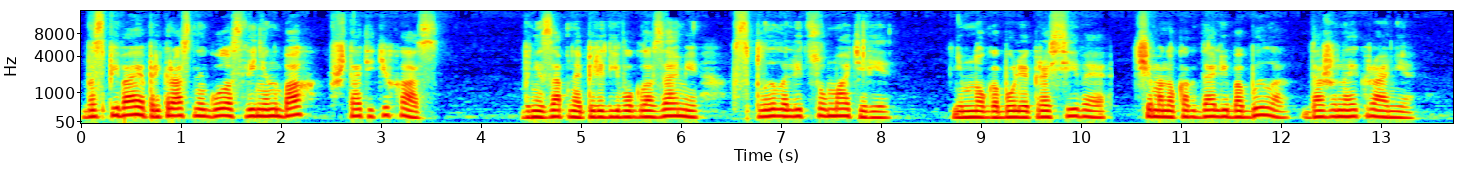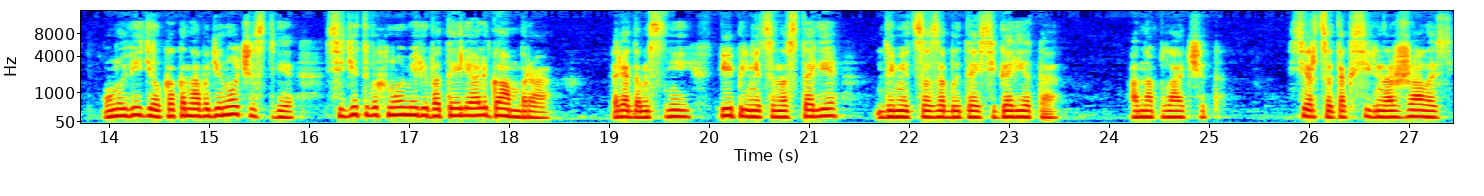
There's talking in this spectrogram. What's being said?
воспевая прекрасный голос Ленинбах в штате Техас. Внезапно перед его глазами всплыло лицо матери, немного более красивое, чем оно когда-либо было, даже на экране. Он увидел, как она в одиночестве сидит в их номере в отеле «Альгамбра». Рядом с ней, в пепельнице на столе, дымится забытая сигарета. Она плачет. Сердце так сильно сжалось,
